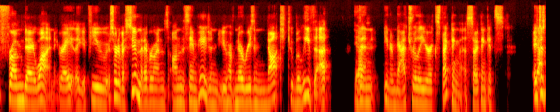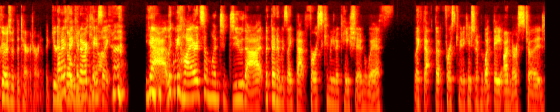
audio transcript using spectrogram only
from day one, right? Like if you sort of assume that everyone's on the same page and you have no reason not to believe that, yeah. then, you know, naturally you're expecting this. So I think it's, it yeah. just goes with the territory. Like you're, and I think in our case, not. like, yeah, like we hired someone to do that, but then it was like that first communication with, like that, the first communication of what they understood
